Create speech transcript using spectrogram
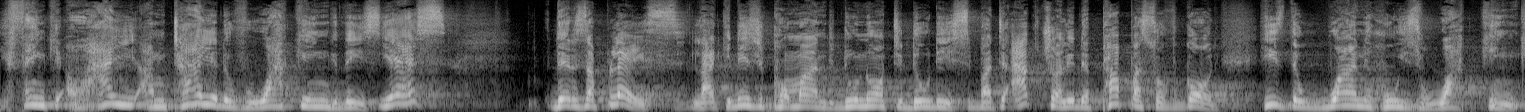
you think, oh, I, I'm tired of working this. Yes, there is a place like this command, do not do this. But actually, the purpose of God, He's the one who is working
